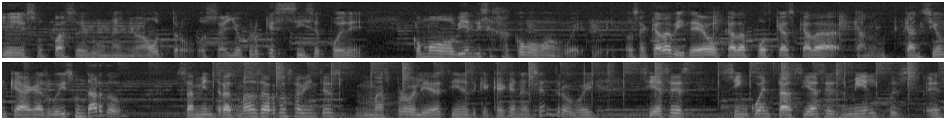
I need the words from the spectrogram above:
que eso pase de un año a otro. O sea, yo creo que sí se puede. Como bien dice Jacobo güey, O sea, cada video, cada podcast, cada canción que hagas, güey, es un dardo. O sea, mientras más dardos avientes, más probabilidades tienes de que caiga en el centro, güey. Si haces 50, si haces 1000, pues es,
